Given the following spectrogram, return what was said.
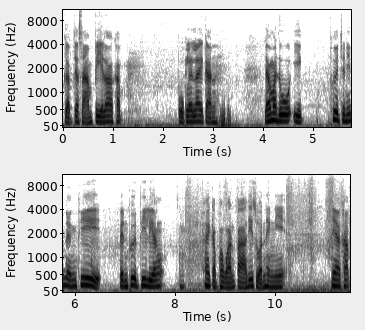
เกือบจะสามปีแล้วครับ ปลูกไล่ๆกัน แล้วมาดูอีกพืชชนิดหนึ่งที่เป็นพืชพี่เลี้ยงให้กับผักหวานป่าที่สวนแห่งนี้ เนี่ยครับ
